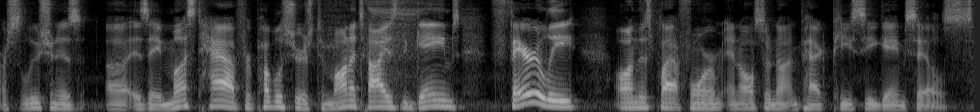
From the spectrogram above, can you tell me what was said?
Our solution is uh, is a must-have for publishers to monetize the games fairly on this platform and also not impact PC game sales.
